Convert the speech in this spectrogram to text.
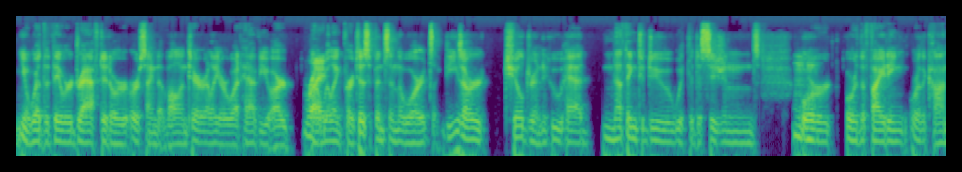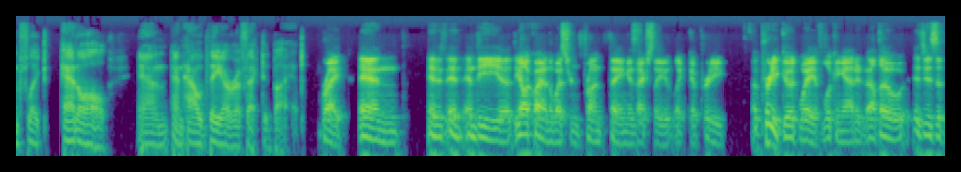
you know whether they were drafted or or signed up voluntarily or what have you are, are willing participants in the war it's like these are children who had nothing to do with the decisions Mhm. or or the fighting or the conflict at all and and how they are affected by it Right. And and and, and the uh, the All Quiet on the Western Front thing is actually like a pretty a pretty good way of looking at it. Although it is a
